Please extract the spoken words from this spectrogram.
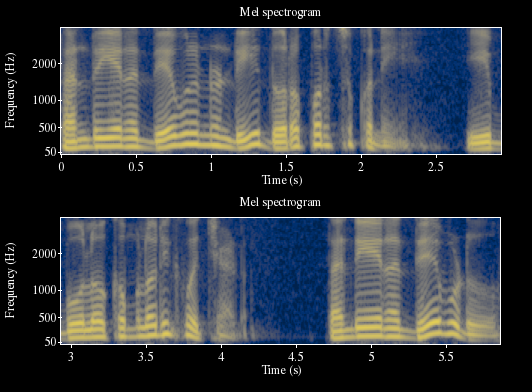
తండ్రి అయిన దేవుని నుండి దూరపరుచుకొని ఈ భూలోకంలోనికి వచ్చాడు. తండ్రి అయిన దేవుడు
